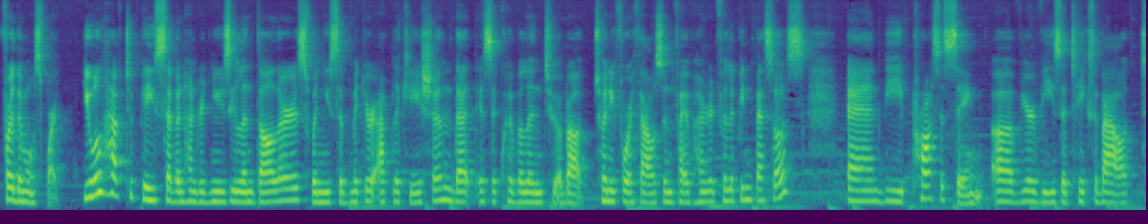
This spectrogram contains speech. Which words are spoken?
for the most part. You will have to pay 700 New Zealand dollars when you submit your application. That is equivalent to about 24,500 Philippine pesos. And the processing of your visa takes about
